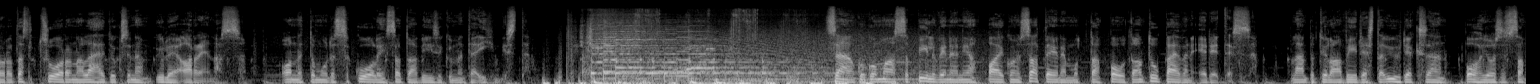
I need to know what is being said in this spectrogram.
seurata suorana lähetyksenä Yle Areenassa. Onnettomuudessa kuoli 150 ihmistä. Sää on koko maassa pilvinen ja paikoin sateinen, mutta poutaantuu päivän edetessä. Lämpötila on 5-9, pohjoisessa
